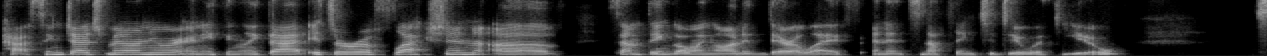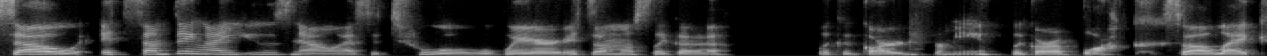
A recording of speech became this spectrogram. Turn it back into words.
passing judgment on you or anything like that, it's a reflection of something going on in their life and it's nothing to do with you. So it's something I use now as a tool where it's almost like a like a guard for me, like or a block. So I'll like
